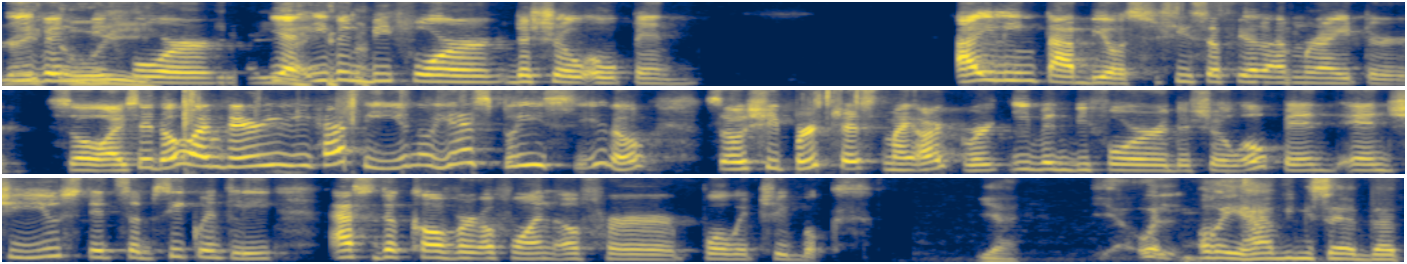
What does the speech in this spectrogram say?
Right even away. before, Yeah, yeah, yeah. even before the show opened. Eileen Tabios, she's a Phil Am writer. So I said, Oh, I'm very happy. You know, yes, please, you know. So she purchased my artwork even before the show opened, and she used it subsequently as the cover of one of her poetry books. Yeah. Yeah, well, okay, having said that,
